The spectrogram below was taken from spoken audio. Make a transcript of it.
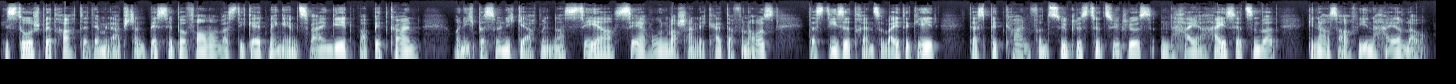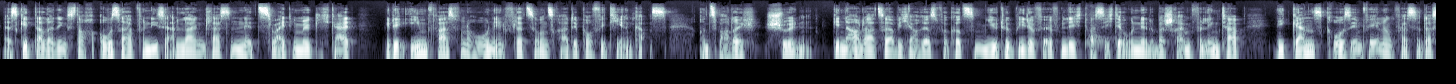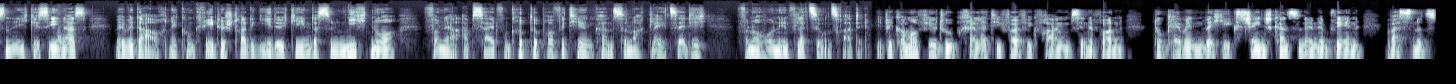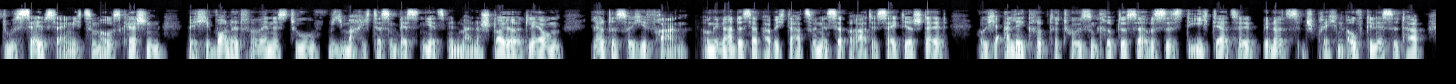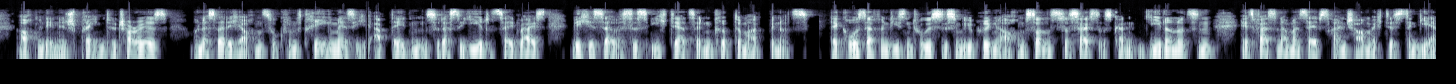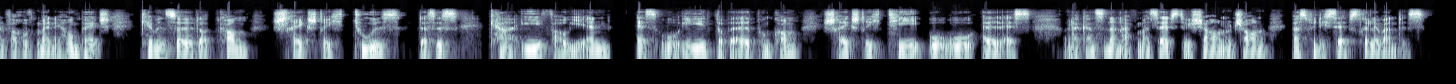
Historisch betrachtet, der mit Abstand beste Performer, was die Geldmenge M2 angeht, war Bitcoin und ich persönlich gehe auch mit einer sehr, sehr hohen Wahrscheinlichkeit davon aus, dass dieser Trend so weitergeht, dass Bitcoin von Zyklus zu Zyklus ein Higher High setzen wird, genauso auch wie ein Higher Low. Es gibt allerdings noch außerhalb von diesen Anlagenklassen eine zweite Möglichkeit, wie du ebenfalls von einer hohen Inflationsrate profitieren kannst. Und zwar durch Schulden. Genau dazu habe ich auch erst vor kurzem ein YouTube-Video veröffentlicht, was ich dir unten in der Beschreibung verlinkt habe. Eine ganz große Empfehlung, falls du das noch nicht gesehen hast, weil wir da auch eine konkrete Strategie durchgehen, dass du nicht nur von der Upside von Krypto profitieren kannst, sondern auch gleichzeitig von einer hohen Inflationsrate. Ich bekomme auf YouTube relativ häufig Fragen im Sinne von, du Kevin, welche Exchange kannst du denn empfehlen? Was nutzt du selbst eigentlich zum Auscashen? Welche Wallet verwendest du? Wie mache ich das am besten jetzt mit meiner Steuererklärung? Lauter solche Fragen. Und genau deshalb habe ich dazu eine separate Seite erstellt, wo ich alle Krypto-Tools und Krypto-Services, die ich derzeit benutze, entsprechend aufgelistet habe, auch mit den entsprechenden Tutorials. Und das werde ich auch in Zukunft regelmäßig updaten, sodass du jederzeit weißt, welche Services ich derzeit im Kryptomarkt benutze. Der Großteil von diesen Tools ist im Übrigen auch umsonst, das heißt, es kann jeder nutzen. Jetzt, falls du da mal selbst reinschauen möchtest, dann geh einfach auf meine Homepage kevinsoe.com-tools. Das ist K-E-V-I-N soe.com schrägstrich T-O-O-L-S. Und da kannst du dann einfach mal selbst durchschauen und schauen, was für dich selbst relevant ist.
